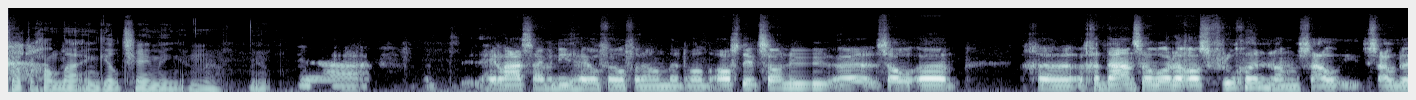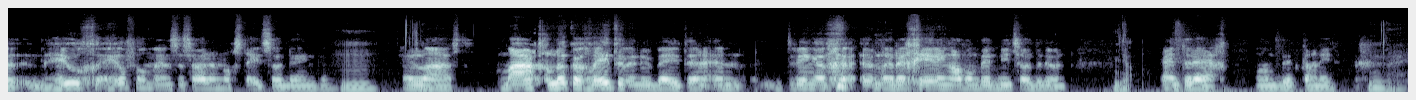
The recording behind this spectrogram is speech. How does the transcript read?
propaganda en guilt-shaming. En, eh, ja. Het- Helaas zijn we niet heel veel veranderd. Want als dit zo nu zo ge- gedaan zou worden als vroeger, dan zou, zouden heel, heel veel mensen zouden nog steeds zo denken. mm, Helaas. Maar gelukkig weten we nu beter en dwingen we een regering af om dit niet zo te doen. Ja. En terecht, want dit kan niet. nee.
